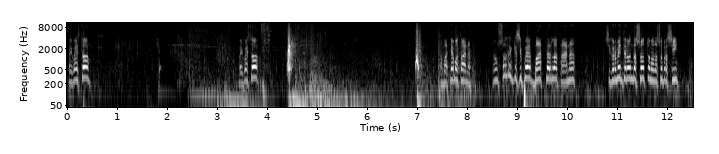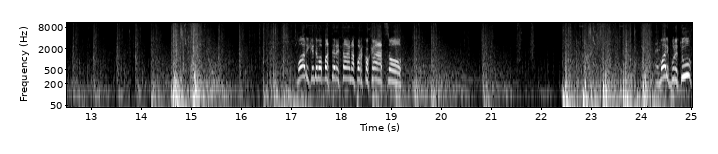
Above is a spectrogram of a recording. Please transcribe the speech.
Fai questo? Fai questo? Abbattiamo Tana. Non so neanche se puoi abbatterla, Tana. Sicuramente non da sotto, ma da sopra sì. Muori che devo abbattere Tana, porco cazzo! E muori pure tu?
